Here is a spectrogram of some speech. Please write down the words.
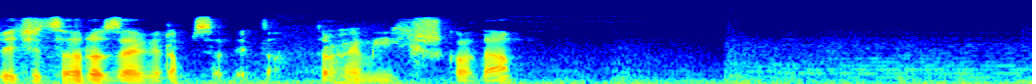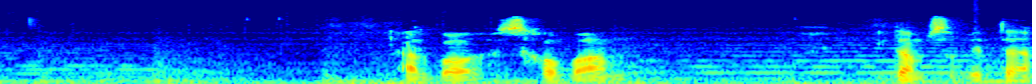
Wiecie co, rozegram sobie to. Trochę mi ich szkoda. Albo schowam i dam sobie te.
